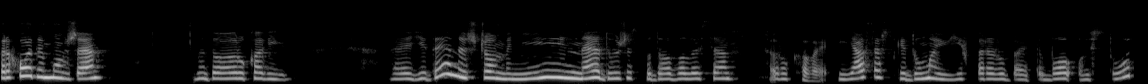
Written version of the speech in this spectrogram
Переходимо вже до рукавів. Е, Єдине, що мені не дуже сподобалися рукави. І я все ж таки думаю їх переробити, бо ось тут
